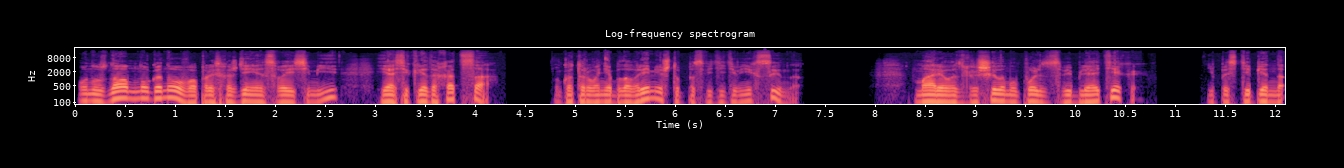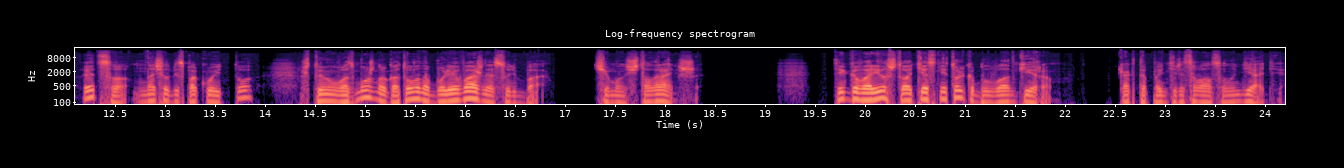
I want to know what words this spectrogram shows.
он узнал много нового о происхождении своей семьи и о секретах отца, у которого не было времени, чтобы посвятить в них сына. Марио разрешил ему пользоваться библиотекой, и постепенно Эдсо начал беспокоить то, что ему, возможно, уготована более важная судьба, чем он считал раньше. Ты говорил, что отец не только был банкиром, как-то поинтересовался он у дяди.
